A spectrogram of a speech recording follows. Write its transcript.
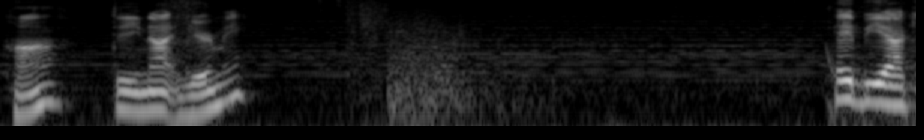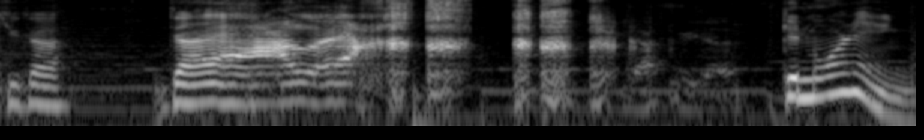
huh? Did he not hear me? Hey, Byakuya. Byakuya. Good morning.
